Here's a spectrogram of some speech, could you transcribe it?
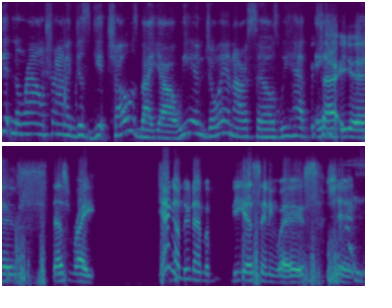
Sitting around trying to just get chose by y'all. We enjoying ourselves. We have eight Yes, that's right. You ain't gonna do nothing but BS anyways. Shit. Right.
